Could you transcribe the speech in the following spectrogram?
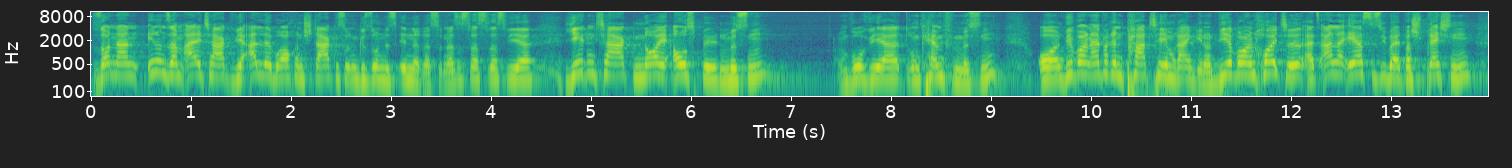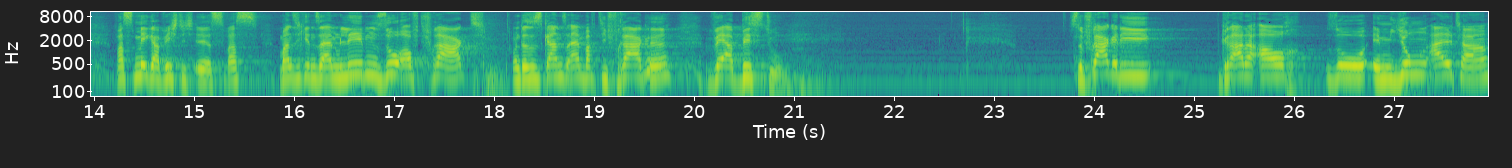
sondern in unserem Alltag, wir alle brauchen starkes und gesundes Inneres. Und das ist was, was wir jeden Tag neu ausbilden müssen und wo wir drum kämpfen müssen. Und wir wollen einfach in ein paar Themen reingehen. Und wir wollen heute als allererstes über etwas sprechen, was mega wichtig ist, was man sich in seinem Leben so oft fragt. Und das ist ganz einfach die Frage, wer bist du? Das ist eine Frage, die gerade auch so im jungen Alter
